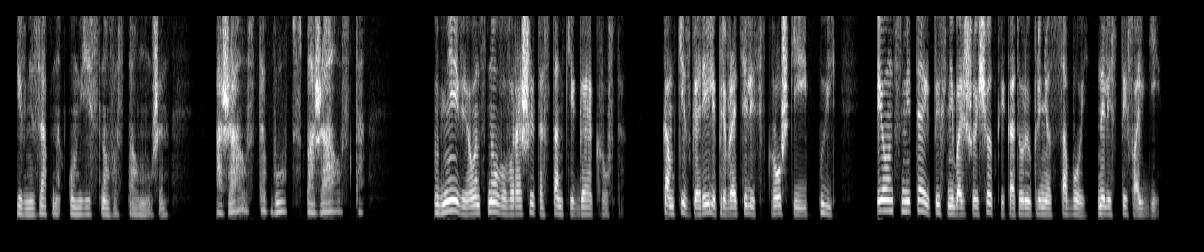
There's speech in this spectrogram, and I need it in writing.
и внезапно он ей снова стал нужен. «Пожалуйста, Бубс, пожалуйста». В гневе он снова ворошит останки Гая Крофта. Комки сгорели, превратились в крошки и пыль и он сметает их небольшой щеткой, которую принес с собой, на листы фольги.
